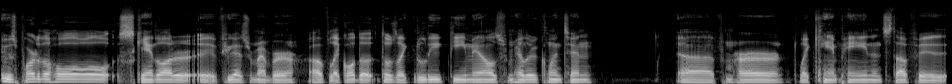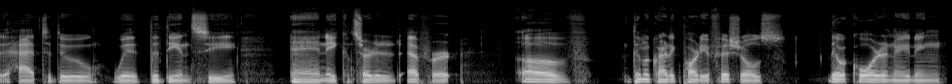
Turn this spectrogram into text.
It was part of the whole scandal if you guys remember of like all the, those like leaked emails from hillary clinton uh, from her like campaign and stuff. It had to do with the dnc and a concerted effort of Democratic Party officials, they were coordinating.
